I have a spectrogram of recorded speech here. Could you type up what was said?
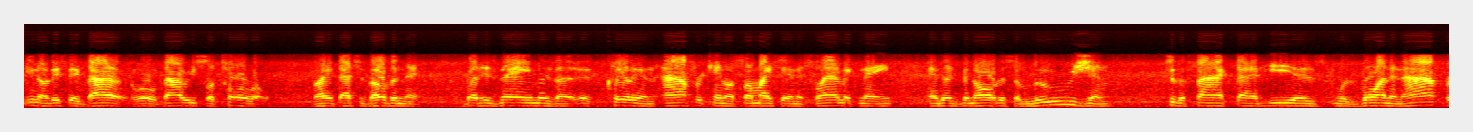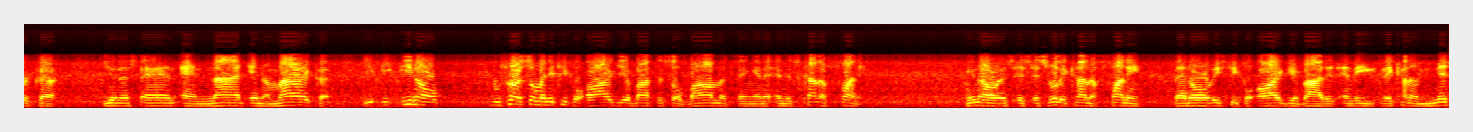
You know, they say Barry, or Barry Soetoro, right? That's his other name. But his name is, a, is clearly an African or some might say an Islamic name and there's been all this allusion to the fact that he is was born in Africa, you understand, and not in America. You, you know, we've heard so many people argue about this Obama thing, and, and it's kind of funny. You know, it's, it's, it's really kind of funny that all these people argue about it and they, they kind of miss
